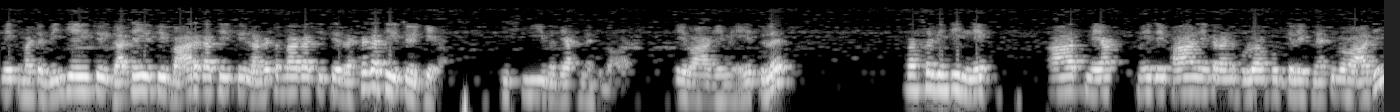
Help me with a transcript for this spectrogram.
මේක මට විඳිය යුතුයි ගත යුතුයි බාරගත යුතුයි ළඟට බාගත යුතුයි රැකගත යුතුයි කියලා. කිසිම දෙයක් නැති බව. ඒ වාගේම ඒ තුල රස විඳින්නේ ආත්මයක් මේ දේ පාලනය කරන්න පුළුවන් පුද්ගලෙක් නැති බව ආදී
